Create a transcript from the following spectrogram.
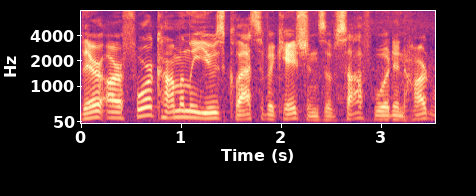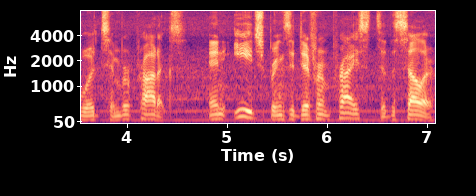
There are four commonly used classifications of softwood and hardwood timber products, and each brings a different price to the seller.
